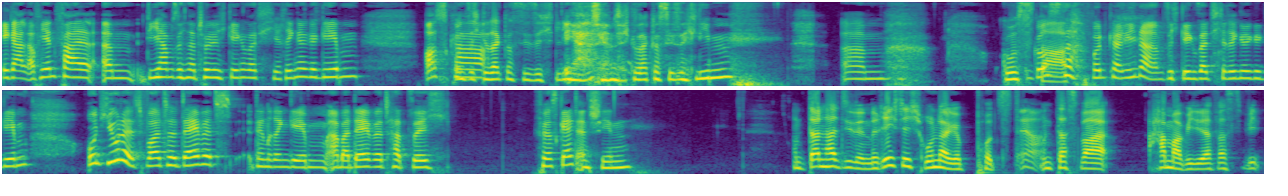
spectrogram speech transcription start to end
Egal, auf jeden Fall, ähm, die haben sich natürlich gegenseitig die Ringe gegeben. Oscar. Und sich gesagt, dass sie sich lieben. ja, sie haben sich gesagt, dass sie sich lieben. Ähm, Gustav. Gustav und Karina haben sich gegenseitig die Ringe gegeben. Und Judith wollte David den Ring geben, aber David hat sich fürs Geld entschieden. Und dann hat sie den richtig runtergeputzt. Ja. Und das war Hammer, wie die das, was, wie,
